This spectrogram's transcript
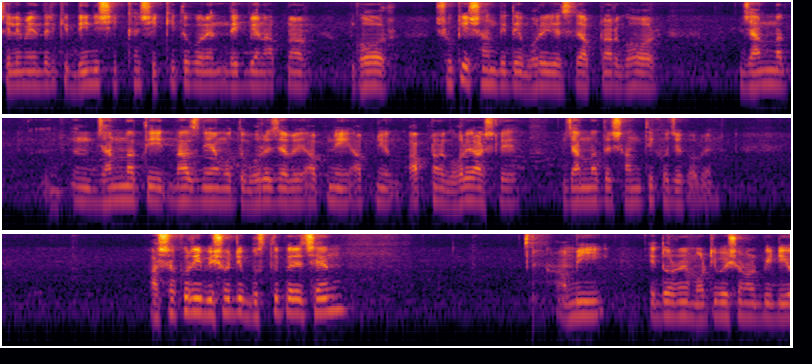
ছেলে মেয়েদেরকে দিনই শিক্ষায় শিক্ষিত করেন, দেখবেন আপনার ঘর সুখী শান্তিতে ভরে গেছে, আপনার ঘর জান্নাত, জান্নাতি নাজ নিয়ামতে ভরে যাবে, আপনি আপনি আপনার ঘরে আসলে জান্নাতের শান্তি খুঁজে পাবেন। আশা করি বিষয়টি বুঝতে পেরেছেন। আমি এ ধরনের মোটিভেশনাল ভিডিও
